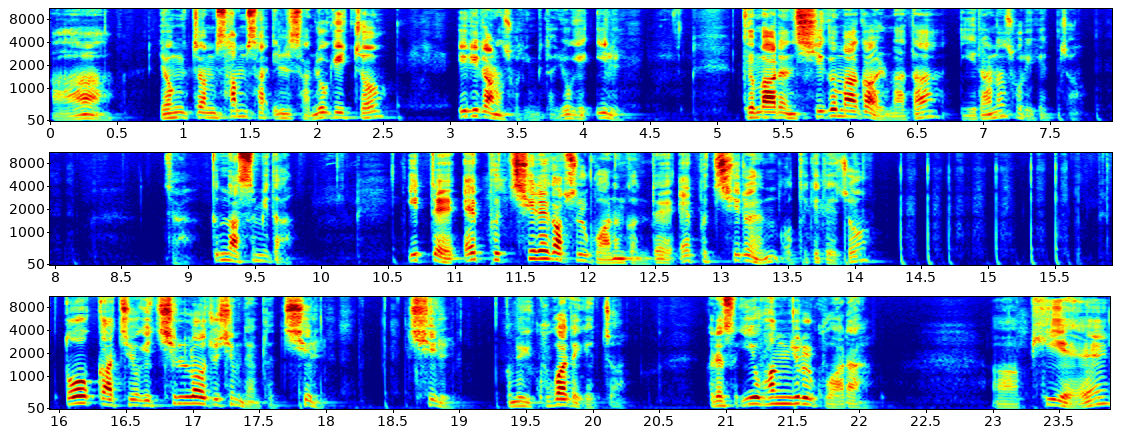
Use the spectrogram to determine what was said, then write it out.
아, 0.3413 여기 있죠? 1이라는 소리입니다. 여기 1. 그 말은 시그마가 얼마다? 2라는 소리겠죠. 자, 끝났습니다. 이때 F7의 값을 구하는 건데 F7은 어떻게 되죠? 똑같이 여기 7 넣어주시면 됩니다. 7, 7. 그럼 여기 9가 되겠죠. 그래서 이 확률을 구하라. 어, P에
